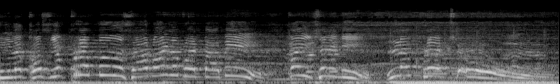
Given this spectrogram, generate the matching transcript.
ทีแล้วขอเสียงปรบมือสาวน้อยระเบิดบาร์บี้ไม่ใช่นี่ลำเพลินโชว์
